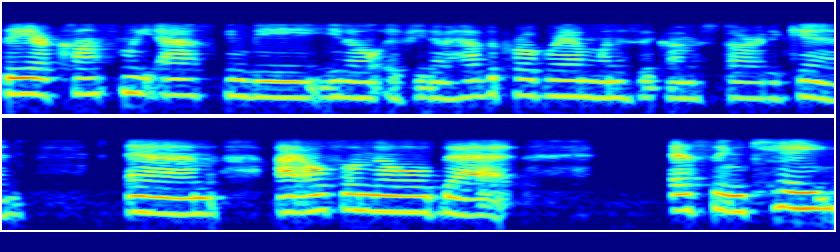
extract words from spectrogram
they are constantly asking me, you know, if you're going to have the program, when is it going to start again? And I also know that SNK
